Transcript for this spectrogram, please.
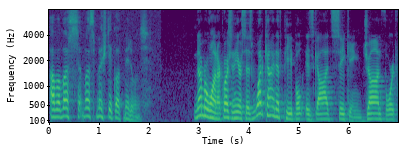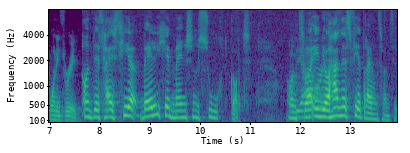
Aber was, was möchte Gott mit uns? Number one, our question here says, What kind of people is God seeking? John 4:23. Und das heißt hier, welche Menschen sucht Gott? Und zwar in Johannes 4,23.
